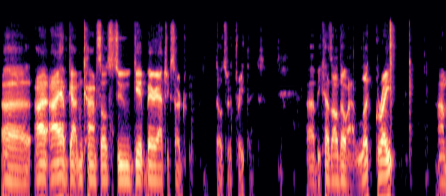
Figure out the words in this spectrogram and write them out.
Uh, I, I have gotten consults to get bariatric surgery. Those are three things. Uh, because although I look great, I'm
